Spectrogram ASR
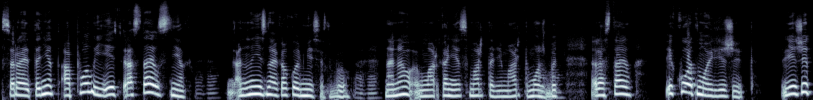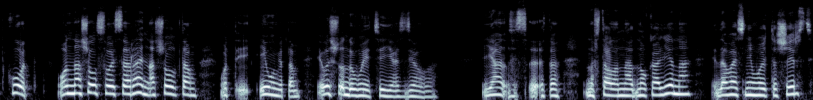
Сарая-то нет, а пол есть. Растаял снег. Угу. Ну, не знаю, какой месяц был. Угу. Наверное, мар, конец марта или марта, может угу. быть. Растаял. И кот мой лежит. Лежит кот. Он нашел свой сарай, нашел там, вот и, и умер там. И вы что думаете, я сделала? Я это, встала на одно колено и давай с него эту шерсть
